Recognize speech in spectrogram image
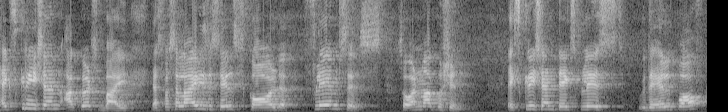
Excretion occurs by a specialized cells called flame cells. So, one more question. Excretion takes place with the help of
